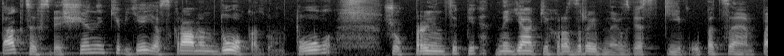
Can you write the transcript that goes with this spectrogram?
так, цих священиків, є яскравим доказом того, що в принципі ніяких розривних зв'язків у ПЦМП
